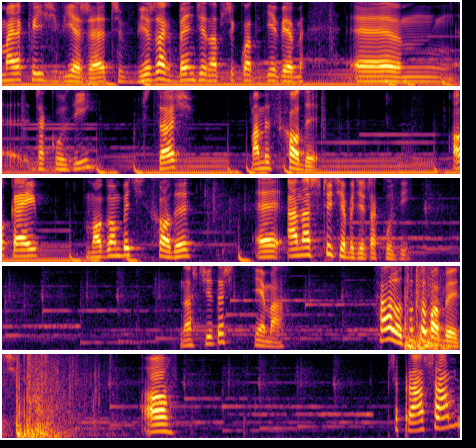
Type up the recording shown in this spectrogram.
ma jakieś wieże. Czy w wieżach będzie na przykład, nie wiem, em, jacuzzi czy coś? Mamy schody. Okej, mogą być schody. E, a na szczycie będzie jacuzzi. Na szczycie też nic nie ma. Halo, co to ma być? O. Przepraszam?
